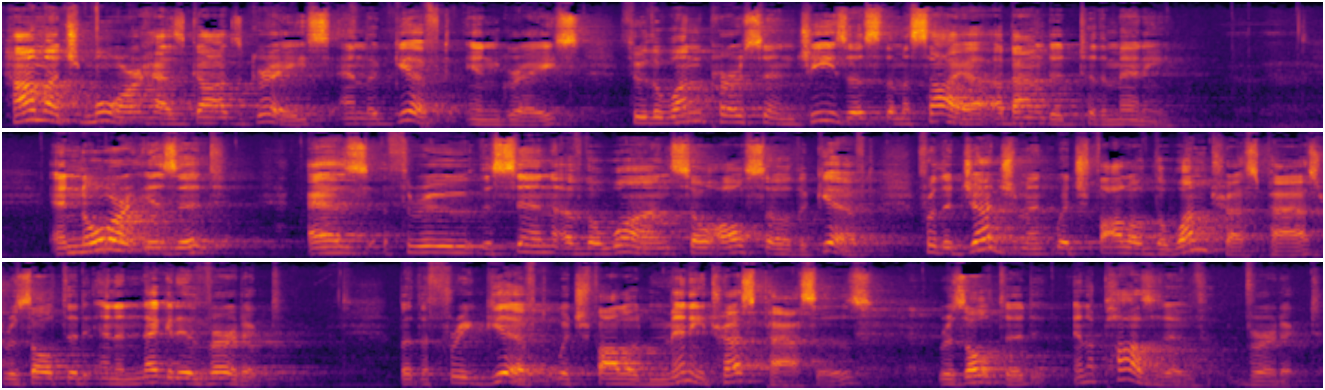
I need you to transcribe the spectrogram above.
how much more has God's grace and the gift in grace through the one person, Jesus the Messiah, abounded to the many? And nor is it as through the sin of the one, so also the gift. For the judgment which followed the one trespass resulted in a negative verdict, but the free gift which followed many trespasses resulted in a positive verdict.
